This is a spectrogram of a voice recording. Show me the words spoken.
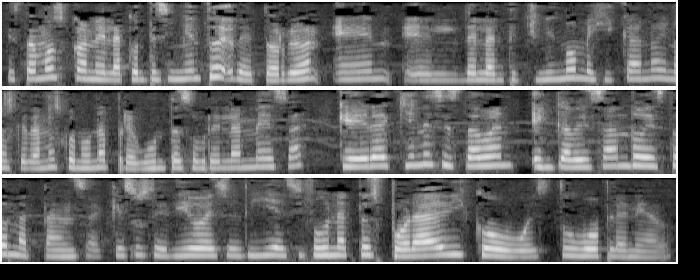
Estamos con el acontecimiento de Torreón en el del antichinismo mexicano y nos quedamos con una pregunta sobre la mesa, que era quiénes estaban encabezando esta matanza, qué sucedió ese día, si fue un acto esporádico o estuvo planeado.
